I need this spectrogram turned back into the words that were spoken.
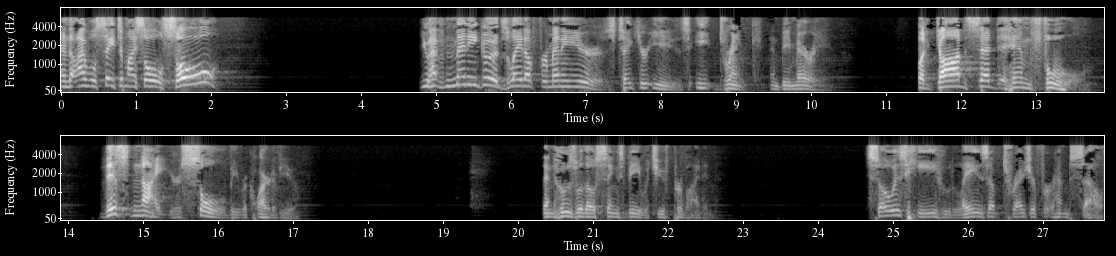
And I will say to my soul, Soul, you have many goods laid up for many years. Take your ease, eat, drink, and be merry. But God said to him, Fool, this night your soul will be required of you. Then whose will those things be which you've provided? So is he who lays up treasure for himself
